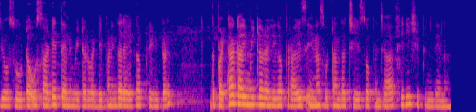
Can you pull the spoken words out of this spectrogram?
ਜੋ ਸੂਟ ਆ ਉਹ 3.5 ਮੀਟਰ ਵੱਡੇ ਪਣੀ ਦਾ ਰਹੇਗਾ। ਪ੍ਰਿੰਟਡ ਦੁਪੱਟਾ 2.5 ਮੀਟਰ ਰਹੇਗਾ ਪ੍ਰਾਈਸ ਇਹਨਾਂ ਸੂਟਾਂ ਦਾ 650 ਫ੍ਰੀ ਸ਼ਿਪਿੰਗ ਦੇ ਨਾਲ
